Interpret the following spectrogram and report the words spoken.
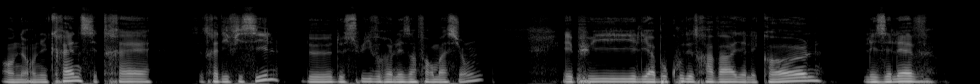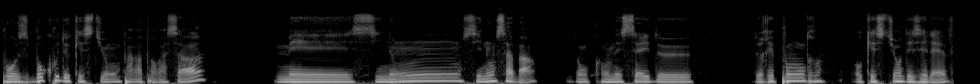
en, en Ukraine, c'est très, c'est très difficile de, suivre les informations. Et puis, il y a beaucoup de travail à l'école, les élèves posent beaucoup de questions par rapport à ça, mais sinon, sinon ça va. Donc, on essaye de, de répondre aux questions des élèves,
